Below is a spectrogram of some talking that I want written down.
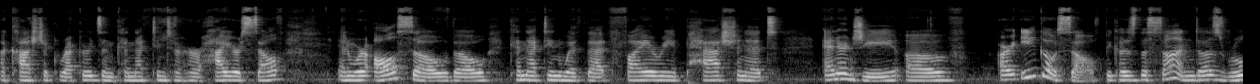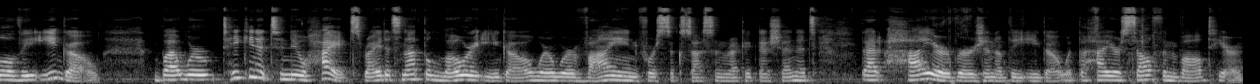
Akashic records and connecting to her higher self and we're also, though, connecting with that fiery, passionate energy of our ego self because the sun does rule the ego. But we're taking it to new heights, right? It's not the lower ego where we're vying for success and recognition. It's that higher version of the ego with the higher self involved here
